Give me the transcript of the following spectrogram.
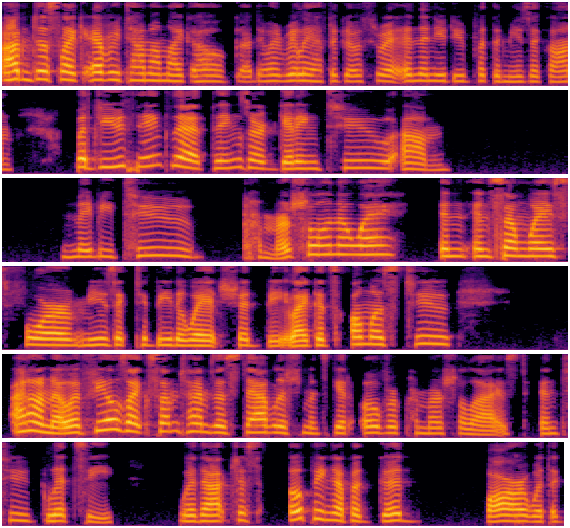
I'm just like every time I'm like, oh God, do I really have to go through it? And then you do put the music on. But do you think that things are getting too um maybe too commercial in a way? In in some ways for music to be the way it should be. Like it's almost too I don't know. It feels like sometimes establishments get over commercialized and too glitzy without just opening up a good bar with a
